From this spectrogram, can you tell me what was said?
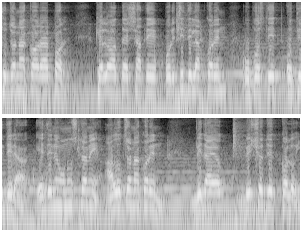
সূচনা করার পর খেলোয়াড়দের সাথে পরিচিতি লাভ করেন উপস্থিত অতিথিরা। এদিনে অনুষ্ঠানে আলোচনা করেন বিধায়ক বিশ্বজিৎ কলই।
